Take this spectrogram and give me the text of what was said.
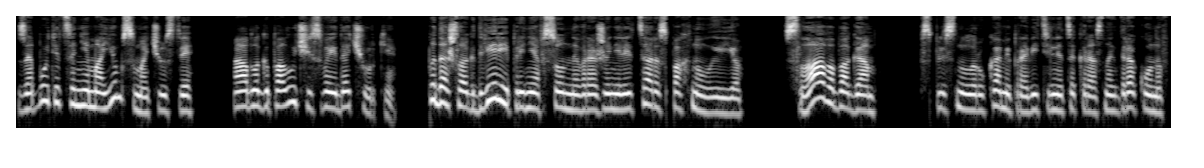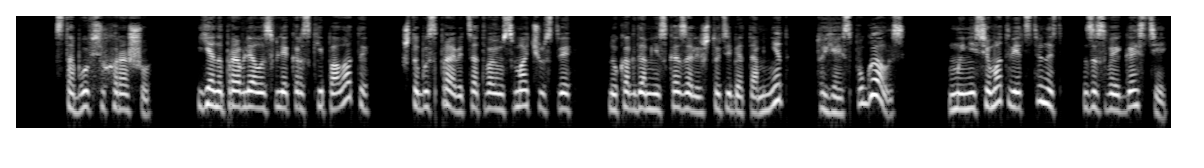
заботится не о моем самочувствии, а о благополучии своей дочурки. Подошла к двери и, приняв сонное выражение лица, распахнула ее. «Слава богам!» — всплеснула руками правительница красных драконов. «С тобой все хорошо. Я направлялась в лекарские палаты, чтобы справиться о твоем самочувствии, но когда мне сказали, что тебя там нет, то я испугалась. Мы несем ответственность за своих гостей.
